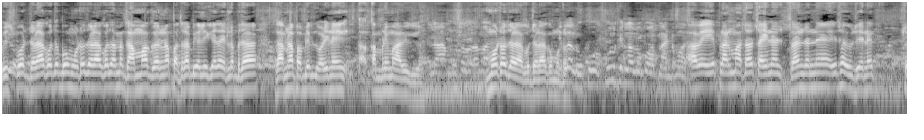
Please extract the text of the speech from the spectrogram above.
વિસ્ફોટ ધડકો તો બહુ મોટો ધડાકો હતો. અમે ગામમાં ઘરના પતરા બી હલી ગયા હતા એટલે બધા ગામના પબ્લિક દોડીને કંપનીમાં આવી ગયો. મોટો ધડાકો ધડાકો મોટો. હવે એ પ્લાનમાં હતા ત્રણ ત્રણ જણને એ થયું છે અને તો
